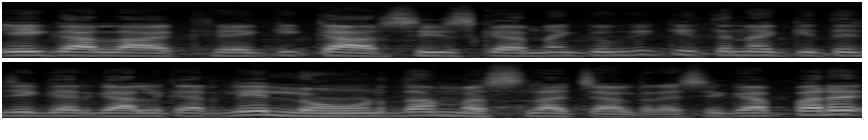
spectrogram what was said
ਇਹ ਗੱਲ ਆਖ ਰਿਹਾ ਕਿ ਘਰ ਸੀਜ਼ ਕਰਨਾ, ਕਿਉਂਕਿ ਕਿਤੇ ਨਾ ਕਿਤੇ ਜੇਕਰ ਗੱਲ ਕਰ ਲਈ ਲੋਨ ਦਾ ਮਸਲਾ ਚੱਲ ਰਿਹਾ ਸੀਗਾ। ਪਰ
